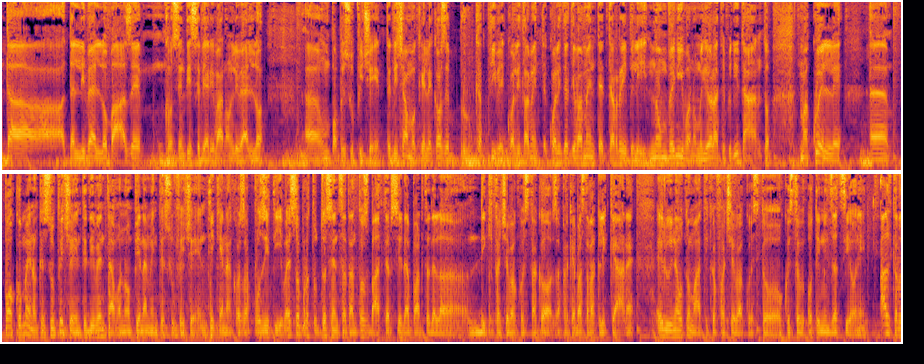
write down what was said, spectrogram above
da, dal livello base consentisse di arrivare a un livello uh, un po' più sufficiente. Diciamo che le cose cattive e qualitativamente terribili non venivano migliorate più di tanto, ma quelle uh, poco meno che sufficienti diventavano pienamente sufficienti, che è una cosa positiva e soprattutto senza tanto sbattersi da parte della, di chi faceva questa cosa, perché bastava cliccare e lui in automatico faceva questo, queste ottimizzazioni. Altra,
